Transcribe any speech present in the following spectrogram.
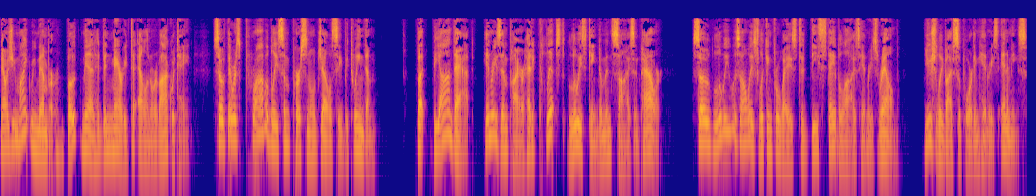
Now, as you might remember, both men had been married to Eleanor of Aquitaine, so there was probably some personal jealousy between them. But beyond that, Henry's empire had eclipsed Louis's kingdom in size and power. So Louis was always looking for ways to destabilize Henry's realm, usually by supporting Henry's enemies.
